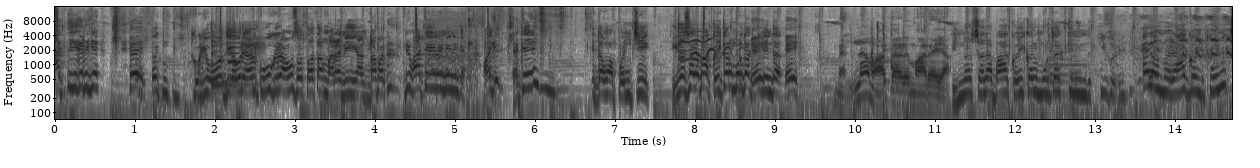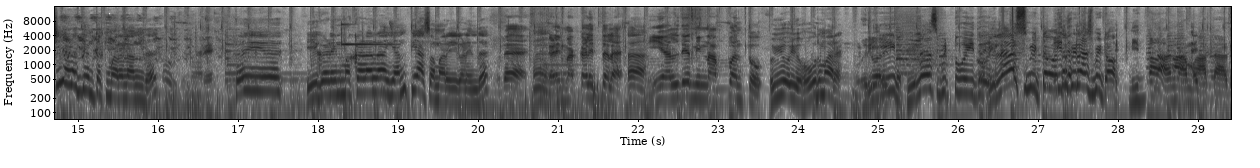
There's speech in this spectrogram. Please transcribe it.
ಆಗ್ತಿ ಈಗ ನಿನಗೆ? ಹೋಗಿ ಓದಿ ಅವ್ರು ಅಲ್ಲಿ ಕೂಗ್ರ ಅವ್ನು ಸತ್ತಾತ ಮರ ನೀ ಅಂತ ಮರ ನೀವು ಹಾತಿ ಹೇಳಿ ನಿನಗೆ. ಹಾಗೆ ಯಾಕೆ? ಇದ್ದವ ಪಂಚಿ. ಇನ್ನೊಂದ್ಸಲ ಬಾ ಕೈಕಾಲು ಮುರ್ದಾಕ್ತೀನಿ ನಿಂದ. ಏಯ್ ಮೆಲ್ಲ ಮಾತಾಡ ಮಾರಯ್ಯ. ಇನ್ನೊಂದ್ಸಲ ಬಾ ಕೈಕಾಲು ಮುರ್ದಾಕ್ತೀನಿ ನಿಂದು. ಅಲ್ಲ ಮರ ಆಗೊಂಡು ಪಂಚಿ ಹೇಳದ್ದೆ ಅಂತಕ್ ಮರ ನಂದ? ಅಯ್ಯ ಈಗಳಿನ ಮಕ್ಕಳೆಲ್ಲ ಎಂತ್ಯಾಸ ಮರ ಈಗಳಿಂದ? ಮಕ್ಕಳಿತ್ತಲ್ಲ. ನೀ ಅಲ್ದೇ ನಿನ್ನ ಅಪ್ಪ ಅಂತು ಅಯ್ಯೋ ಅಯ್ಯೋ ಹೌದು ಮಾರ. ಬರೀ ಬಿಲಾಸ್ ಬಿಟ್ಟು ಹೋಯ್ತು. ಬಿಲಾಸ್ ಬಿಟ್ಟವ ಅಂದ್ರೆ ಬಿಲಾಸ್ ಬಿಟ್ಟವ ಮಾತಾಡ್.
